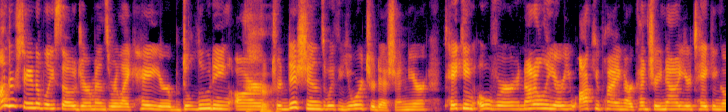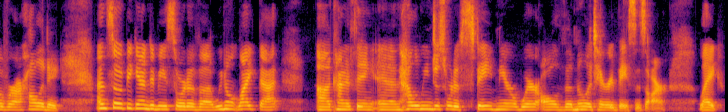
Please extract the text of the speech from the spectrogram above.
understandably so, Germans were like, hey, you're diluting our traditions with your tradition. You're taking over, not only are you occupying our country, now you're taking over our holiday. And so it began to be sort of a, we don't like that. Uh, kind of thing, and Halloween just sort of stayed near where all the military bases are, like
